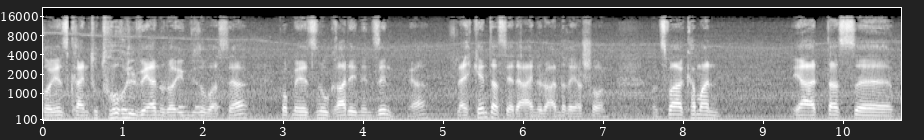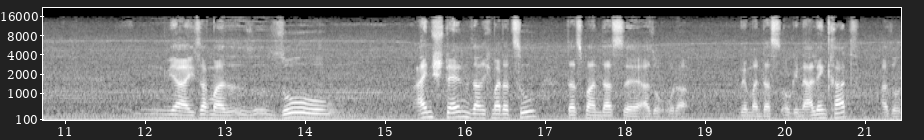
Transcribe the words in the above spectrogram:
soll jetzt kein Tutorial werden oder irgendwie sowas, ja. Kommt mir jetzt nur gerade in den Sinn, ja. Vielleicht kennt das ja der eine oder andere ja schon. Und zwar kann man ja das, äh, ja, ich sag mal, so einstellen, sage ich mal dazu, dass man das, äh, also, oder wenn man das Originallenkrad, also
